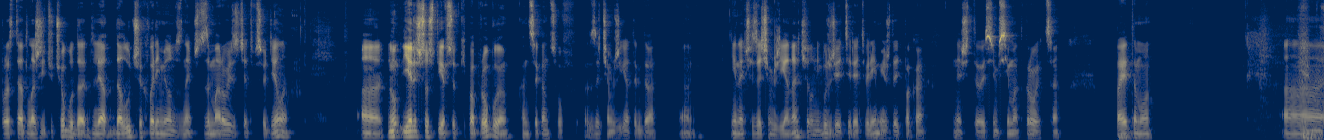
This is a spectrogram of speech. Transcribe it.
просто отложить учебу до, для, до лучших времен, значит, заморозить это все дело. А, ну, я решил, что я все-таки попробую, в конце концов. Зачем же я тогда... а, Иначе зачем же я начал? Не буду же я терять время и ждать, пока, значит, SimSim откроется. Поэтому... а,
